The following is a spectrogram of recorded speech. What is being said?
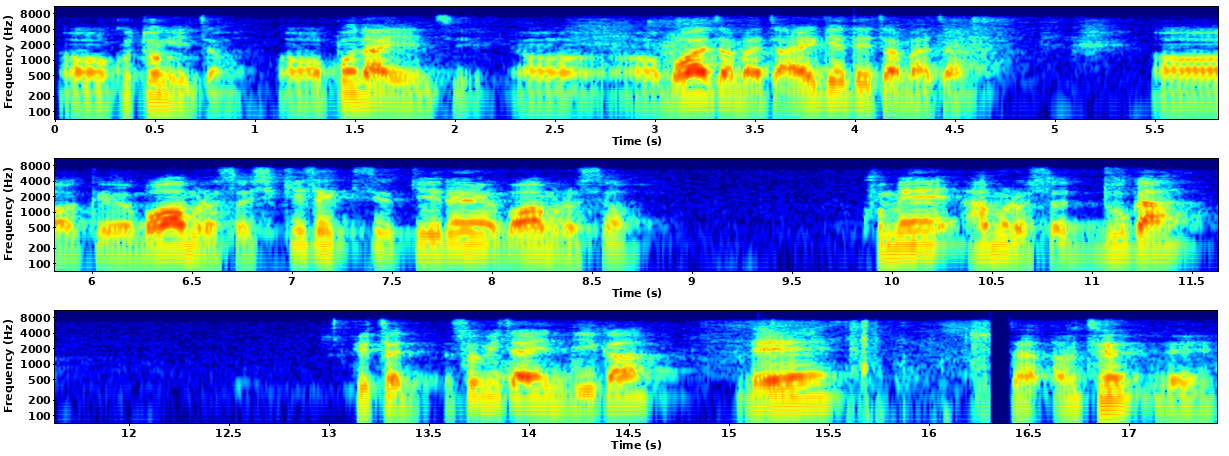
어, 고통이죠. 어, upon ing. 어, 어, 뭐 하자마자, 알게 되자마자, 어, 그, 뭐 함으로써, 식기세척기를 뭐 함으로써, 구매함으로써, 누가? 그쵸. 소비자인 네가, 네. 자, 아무튼, 네.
